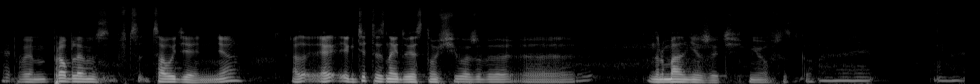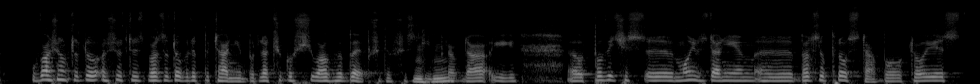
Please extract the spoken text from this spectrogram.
Tak. powiem, problem w cały dzień, nie? Ale jak- gdzie ty znajdujesz tą siłę, żeby e, normalnie żyć mimo wszystko? Uważam, to do, że to jest bardzo dobre pytanie, bo dlaczego siła WB przede wszystkim, Mhm. prawda? I e, odpowiedź jest e, moim zdaniem e, bardzo prosta, bo to jest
